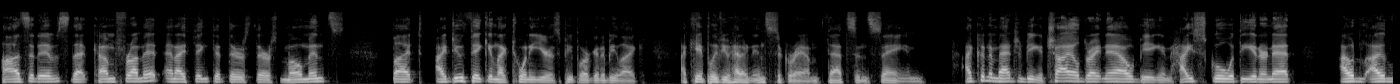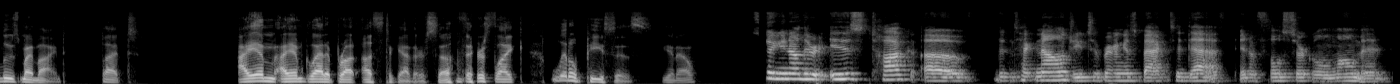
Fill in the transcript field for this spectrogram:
positives that come from it and i think that there's there's moments but i do think in like 20 years people are going to be like i can't believe you had an instagram. That's insane. I couldn't imagine being a child right now being in high school with the internet. I would i would lose my mind but I am I am glad it brought us together. So there's like little pieces, you know. So you know there is talk of the technology to bring us back to death in a full circle moment.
